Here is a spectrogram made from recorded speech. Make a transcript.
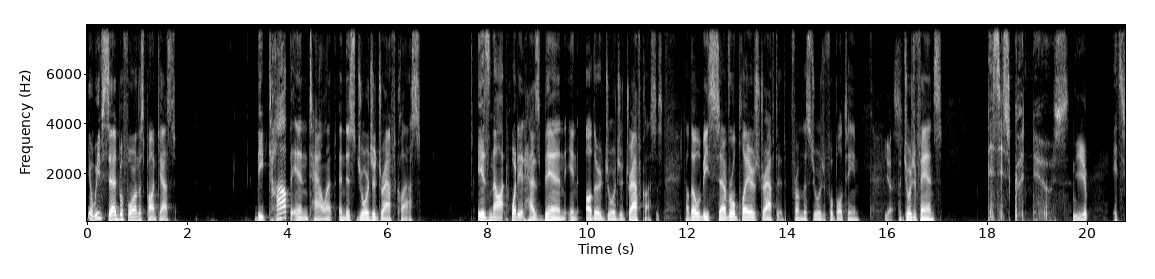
Yeah, we've said before on this podcast the top end talent in this Georgia draft class is not what it has been in other Georgia draft classes. Now, there will be several players drafted from this Georgia football team, yes but Georgia fans, this is good news. yep It's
